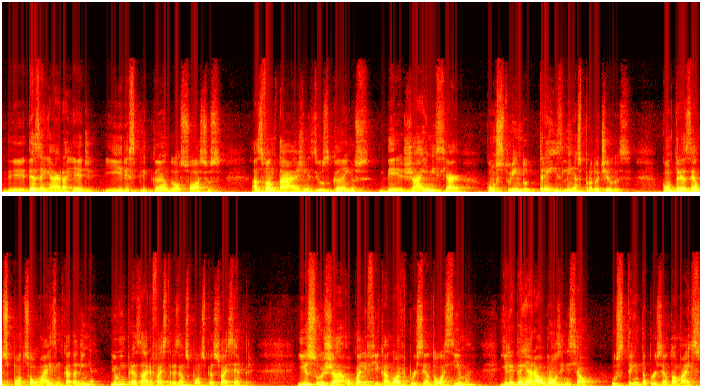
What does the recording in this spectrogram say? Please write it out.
de desenhar a rede e ir explicando aos sócios as vantagens e os ganhos de já iniciar construindo três linhas produtivas, com 300 pontos ou mais em cada linha, e o empresário faz 300 pontos pessoais sempre. Isso já o qualifica a 9% ou acima e ele ganhará o bronze inicial, os 30% a mais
